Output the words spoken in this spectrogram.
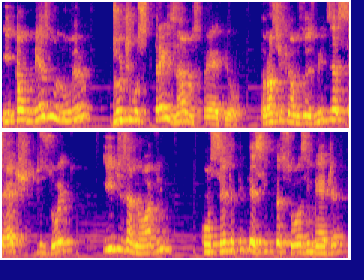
E é o mesmo número dos últimos três anos para a IPO. Então nós ficamos 2017, 18, e 19 com 135 pessoas em média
